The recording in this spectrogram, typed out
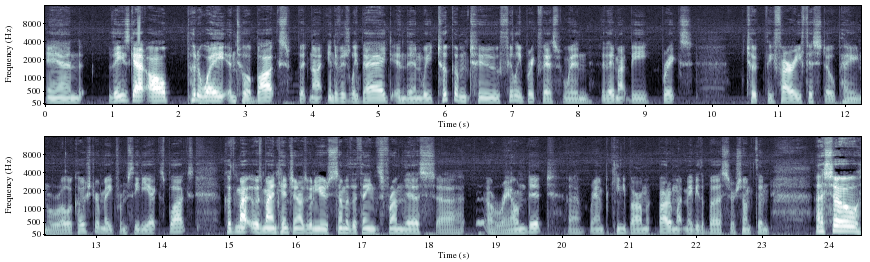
And these got all put away into a box, but not individually bagged. And then we took them to Philly Brickfest when they might be bricks. Took the Fiery Fist o' Pain roller coaster made from CDX blocks because it was my intention I was going to use some of the things from this uh, around it, uh, around Bikini Bottom, bottom, like maybe the bus or something. Uh, so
